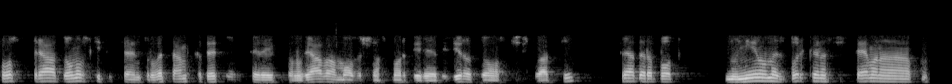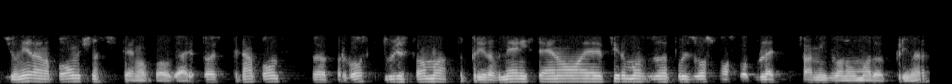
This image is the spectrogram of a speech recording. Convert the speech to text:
просто трябва донорските центрове, там където се установява мозъчна смърт и реализират донорски ситуации, трябва да работят. Но ние имаме сбъркана система на функционирана болнична система в България. Тоест, при нас са търговски дружества, ама са приравнени все едно е фирма за производство на сладолет. Това ми идва на ума да пример.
